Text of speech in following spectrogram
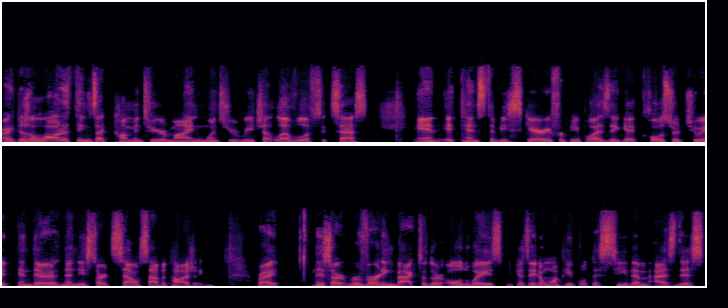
right? There's a lot of things that come into your mind once you reach that level of success. And it tends to be scary for people as they get closer to it. And then they start self sabotaging, right? They start reverting back to their old ways because they don't want people to see them as this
